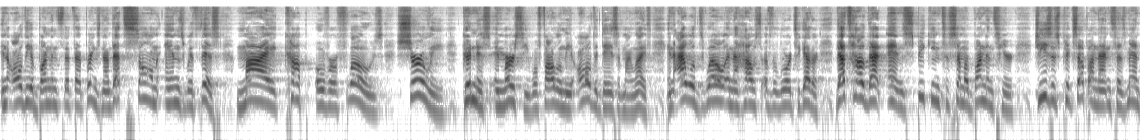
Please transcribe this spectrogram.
And all the abundance that that brings. Now, that psalm ends with this My cup overflows. Surely goodness and mercy will follow me all the days of my life, and I will dwell in the house of the Lord together. That's how that ends, speaking to some abundance here. Jesus picks up on that and says, Man,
